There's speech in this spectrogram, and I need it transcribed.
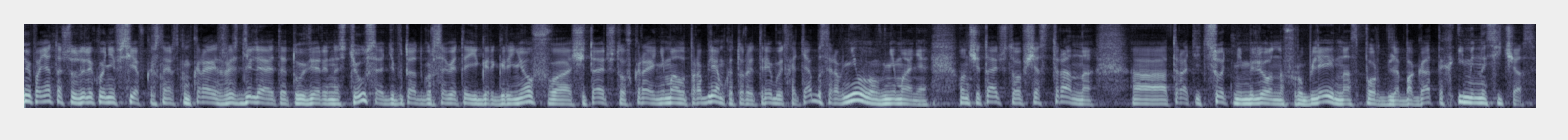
Ну и понятно, что далеко не все в Красноярском крае разделяют эту уверенность УСа. Депутат Горсовета Игорь Гринев а, считает, что в крае немало проблем, которые требуют хотя бы сравнимого внимания. Он считает, что вообще странно э, тратить сотни миллионов рублей на спорт для богатых именно сейчас.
